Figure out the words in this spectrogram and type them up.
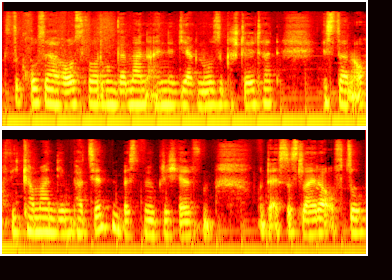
Nächste große Herausforderung, wenn man eine Diagnose gestellt hat, ist dann auch, wie kann man dem Patienten bestmöglich helfen. Und da ist es leider oft so,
